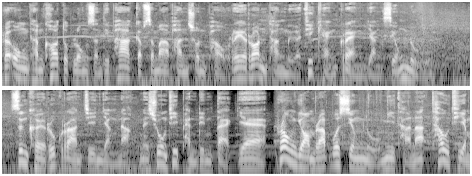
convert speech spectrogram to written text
พระองค์ทำข้อตกลงสันติภาพกับสมาพันธ์ชนเผ่าเร่ร่อนทางเหนือที่แข็งแกร่งอย่างเซียงหนู ซึ่งเคยรุกรานจีนอย่างหนักในช่วงที่แผ่นดินแตกแยก พระองค์ยอมรับว่าเซียงหนูมีฐานะเท่าเทียม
